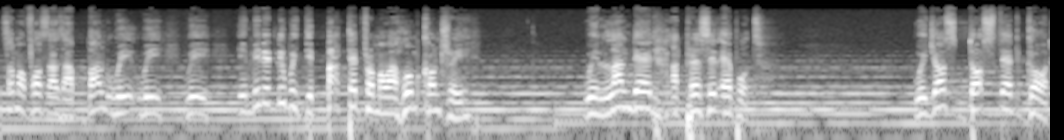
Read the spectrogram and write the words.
Some of us, as a band, we, we, we immediately we departed from our home country. We landed at Pearson Airport. We just dusted God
